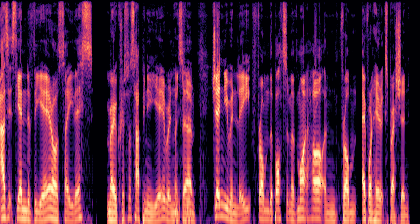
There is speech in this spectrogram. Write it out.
as it's the end of the year, I'll say this: Merry Christmas, Happy New Year, and um, genuinely, from the bottom of my heart and from everyone here at Expression,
